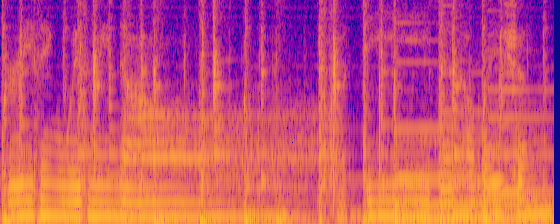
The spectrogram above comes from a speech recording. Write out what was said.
Breathing with me now, a deep inhalation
